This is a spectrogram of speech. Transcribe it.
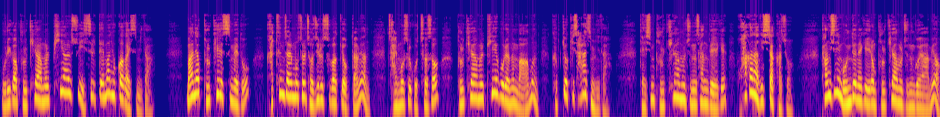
우리가 불쾌함을 피할 수 있을 때만 효과가 있습니다. 만약 불쾌했음에도 같은 잘못을 저지를 수밖에 없다면 잘못을 고쳐서 불쾌함을 피해보려는 마음은 급격히 사라집니다. 대신 불쾌함을 주는 상대에게 화가 나기 시작하죠. 당신이 뭔데 내게 이런 불쾌함을 주는 거야 하며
